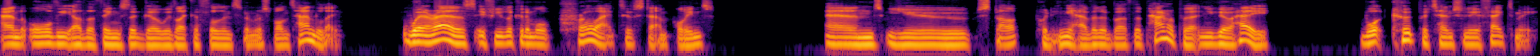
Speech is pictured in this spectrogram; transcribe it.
and all the other things that go with like a full incident response handling. Whereas if you look at a more proactive standpoint and you start putting your head above the parapet and you go, Hey, what could potentially affect me?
